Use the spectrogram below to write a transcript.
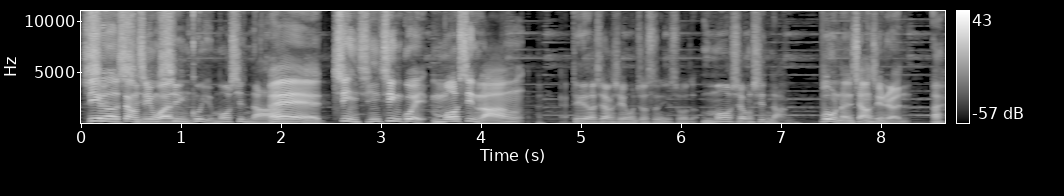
第二项新闻，信贵莫信郎。哎，信行信贵莫信郎。第二项新闻就是你说的莫相信郎，不能相信人。哎。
